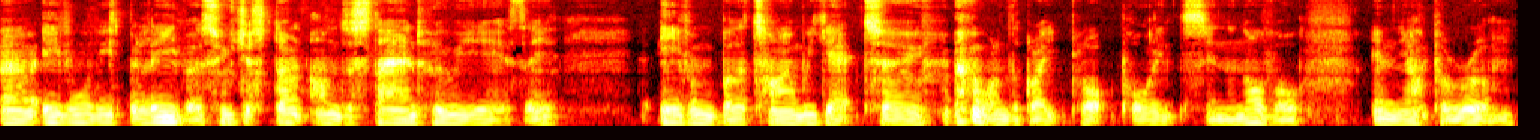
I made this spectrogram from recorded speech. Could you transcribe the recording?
uh, even with these believers who just don't understand who he is. They, even by the time we get to one of the great plot points in the novel, in the upper room,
